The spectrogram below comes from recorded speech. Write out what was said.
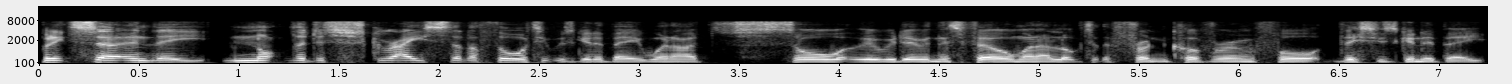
but it's certainly not the disgrace that I thought it was going to be when I saw what we were doing this film. When I looked at the front cover and thought this is going to be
